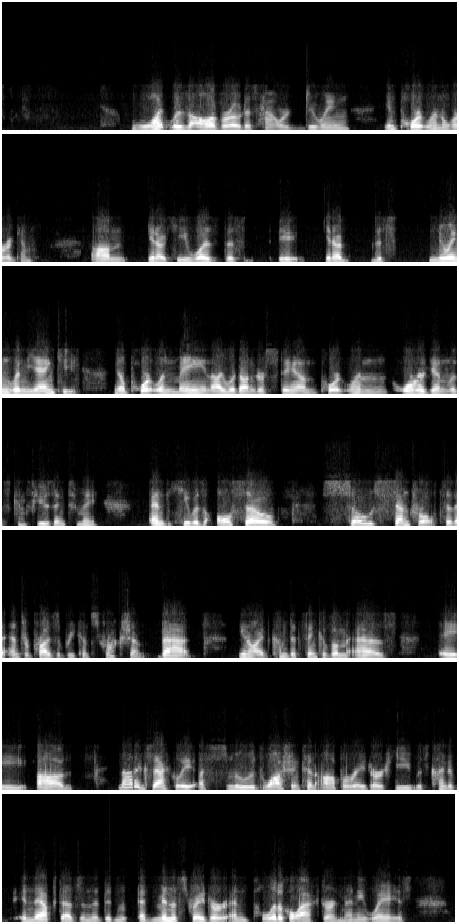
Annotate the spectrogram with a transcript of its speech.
what was Oliver Otis Howard doing in Portland, Oregon? Um, you know, he was this, you know, this New England Yankee. You know, Portland, Maine, I would understand. Portland, Oregon was confusing to me. And he was also so central to the enterprise of Reconstruction that, you know, I'd come to think of him as a uh, not exactly a smooth Washington operator. He was kind of inept as an ad- administrator and political actor in many ways.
